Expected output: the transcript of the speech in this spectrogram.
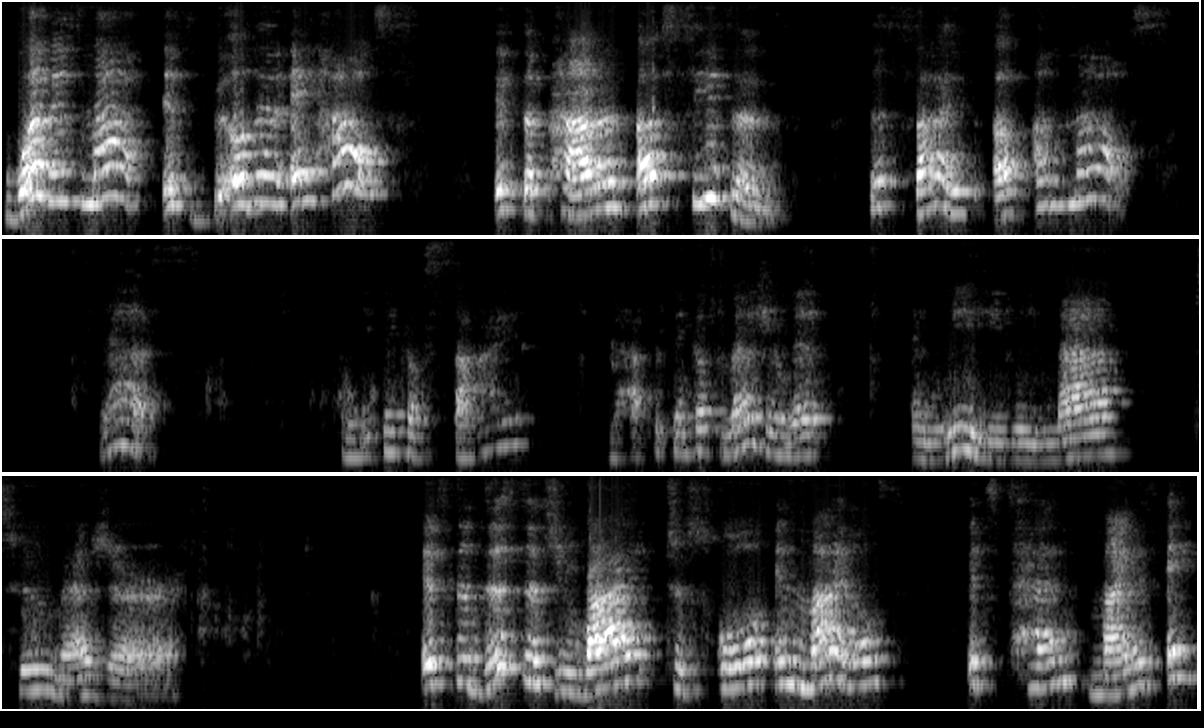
What is math? It's building a house. It's the pattern of seasons, the size of a mouse. Yes. When you think of size, you have to think of measurement, and we need math to measure. It's the distance you ride to school in miles. It's 10 minus 8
